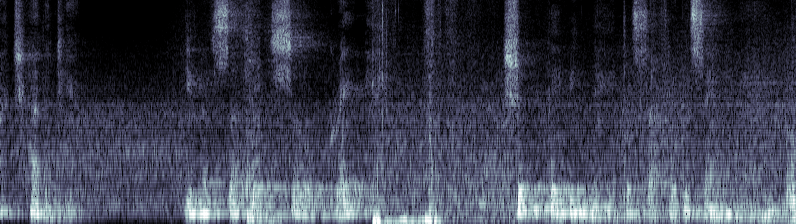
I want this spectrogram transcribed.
much, haven't you? You have suffered so greatly. Shouldn't they be made to suffer the same way?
